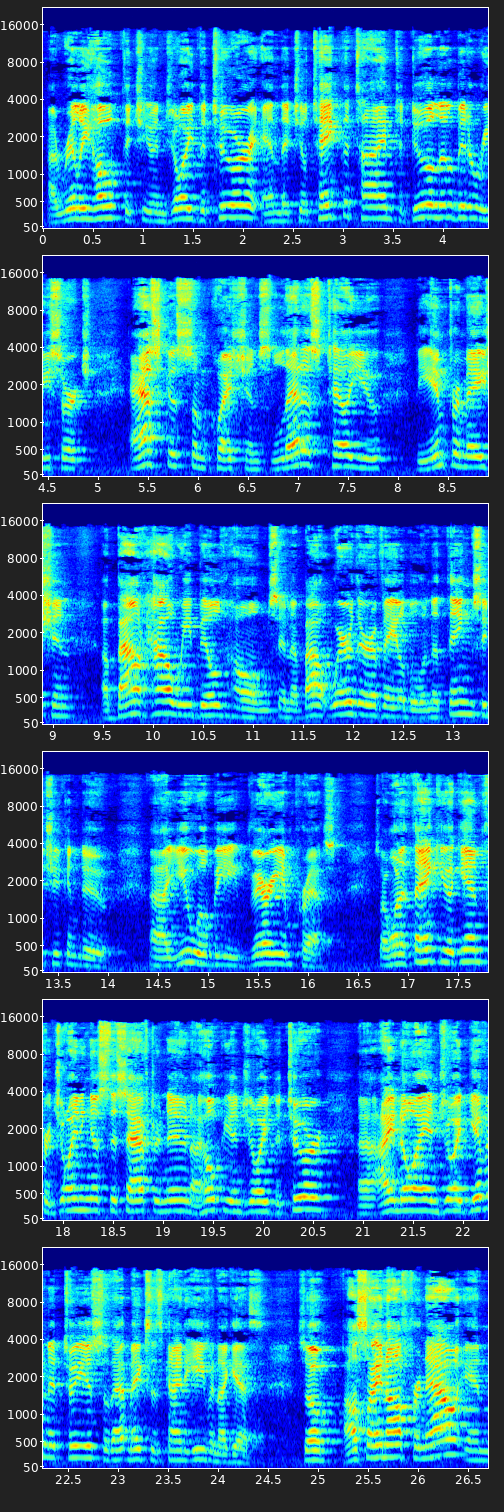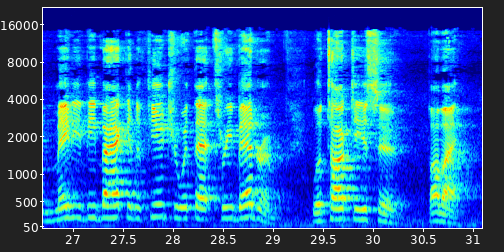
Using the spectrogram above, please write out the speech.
I really hope that you enjoyed the tour and that you'll take the time to do a little bit of research, ask us some questions, let us tell you the information about how we build homes and about where they're available and the things that you can do. Uh, you will be very impressed. So I want to thank you again for joining us this afternoon. I hope you enjoyed the tour. Uh, I know I enjoyed giving it to you, so that makes us kind of even, I guess. So I'll sign off for now and maybe be back in the future with that three bedroom. We'll talk to you soon. Bye-bye.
